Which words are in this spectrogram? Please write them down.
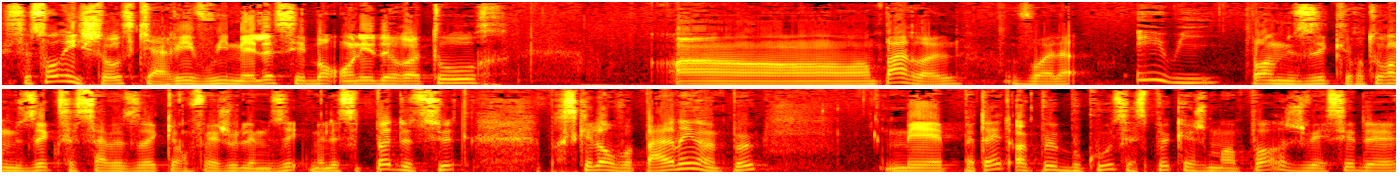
Ce sont des choses qui arrivent, oui, mais là, c'est bon, on est de retour en, en parole. Voilà. Eh oui. Pas en musique. Retour en musique, ça, ça veut dire qu'on fait jouer de la musique, mais là, c'est pas tout de suite. Parce que là, on va parler un peu, mais peut-être un peu beaucoup. Ça se peut que je m'emporte. Je vais essayer de.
